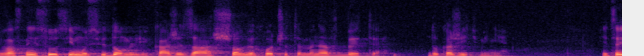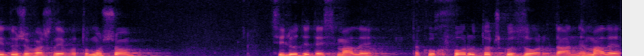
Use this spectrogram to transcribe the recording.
І, власне, Ісус йому усвідомлює, каже, за що ви хочете мене вбити? докажіть мені. І це і дуже важливо, тому що ці люди десь мали таку хвору точку зору, да? не мали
